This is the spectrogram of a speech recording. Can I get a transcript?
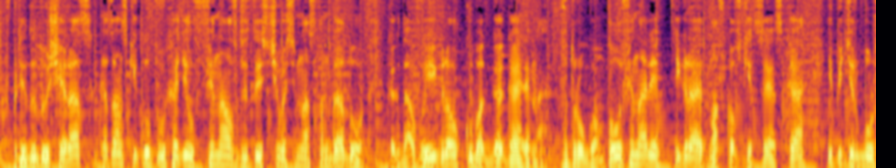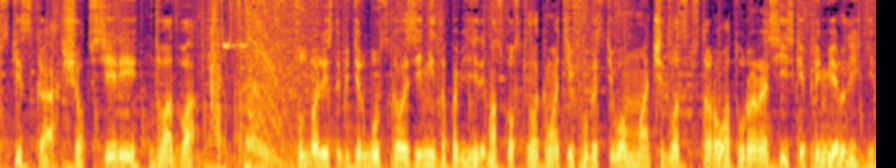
В предыдущий раз казанский клуб выходил в финал в 2018 году, когда выиграл Кубок Гагарина. В другом полуфинале играют московский ЦСКА и петербургский СКА. Счет в серии 2-2. now. Футболисты петербургского «Зенита» победили московский «Локомотив» в гостевом матче 22-го тура российской премьер-лиги.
